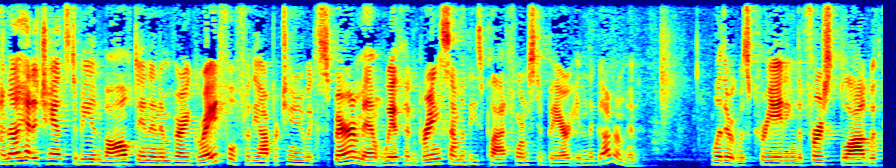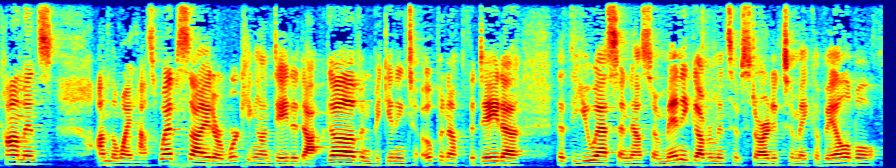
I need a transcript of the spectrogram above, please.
And I had a chance to be involved in, and I'm very grateful for the opportunity to experiment with and bring some of these platforms to bear in the government. Whether it was creating the first blog with comments on the White House website or working on data.gov and beginning to open up the data that the US and now so many governments have started to make available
